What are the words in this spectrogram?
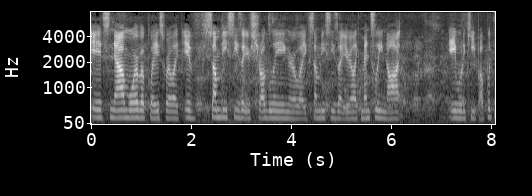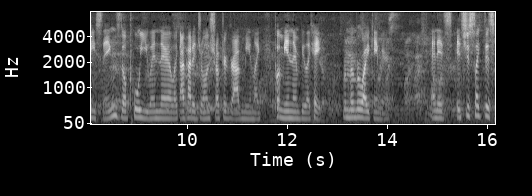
it's now more of a place where like if somebody sees that you're struggling or like somebody sees that you're like mentally not able to keep up with these things, they'll pull you in there. Like I've had a drill instructor grab me and like put me in there and be like, "Hey, remember why you came here?" And it's it's just like this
